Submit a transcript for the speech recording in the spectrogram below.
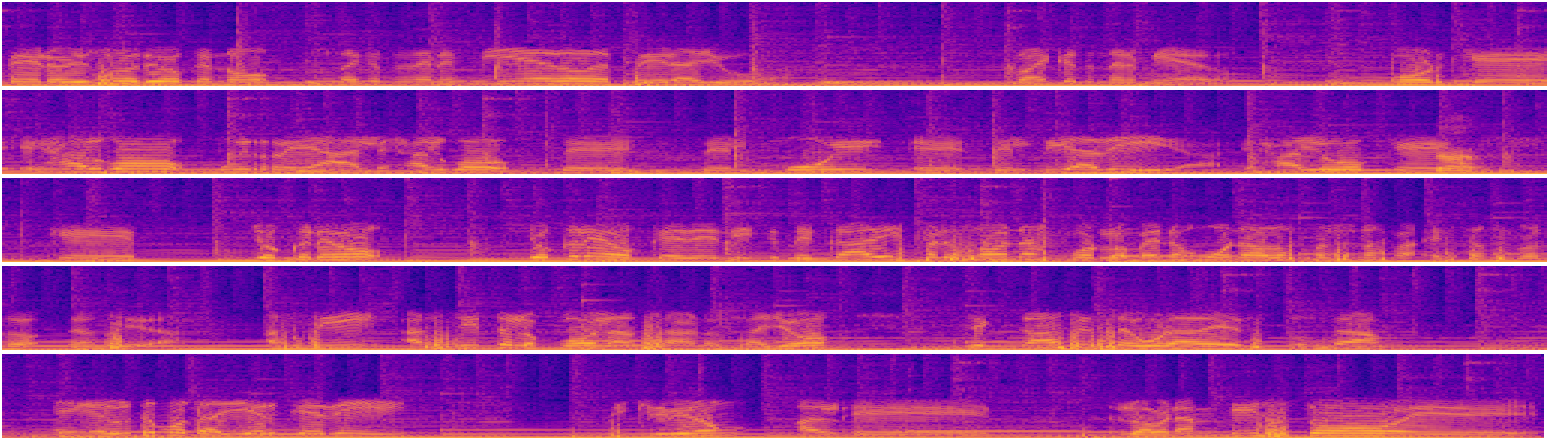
Pero yo solo digo que no, no hay que tener miedo de pedir ayuda, no hay que tener miedo porque es algo muy real, es algo del muy eh, del día a día, es algo que, que yo creo yo creo que de, cada 10 personas por lo menos una o dos personas están sufriendo de ansiedad. Así así te lo puedo lanzar, o sea, yo estoy casi segura de esto, o sea, en el último taller que di me escribieron eh, lo habrán visto eh,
